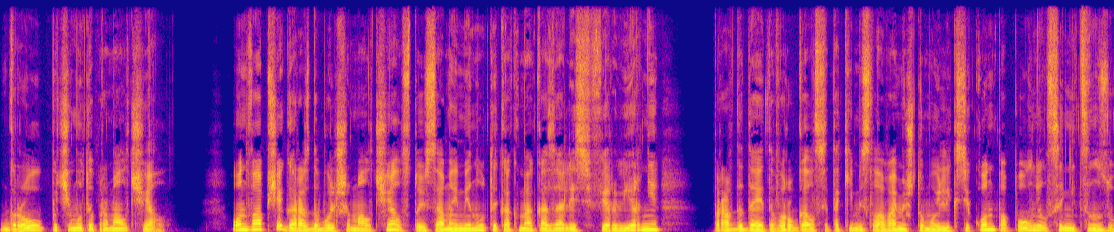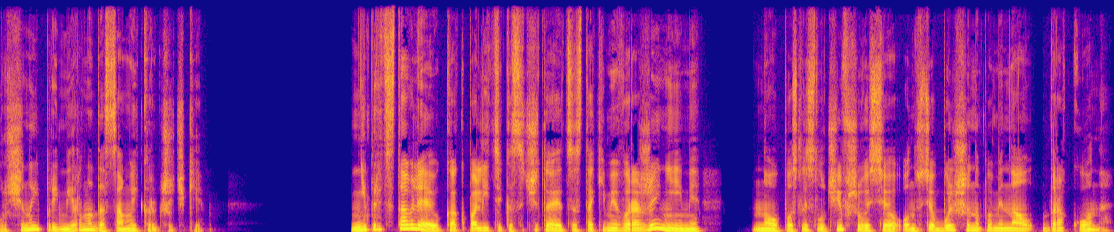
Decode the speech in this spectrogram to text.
Гроу почему-то промолчал. Он вообще гораздо больше молчал с той самой минуты, как мы оказались в Ферверне, правда, до этого ругался такими словами, что мой лексикон пополнился нецензурщиной примерно до самой крышечки. Не представляю, как политика сочетается с такими выражениями, но после случившегося он все больше напоминал дракона.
